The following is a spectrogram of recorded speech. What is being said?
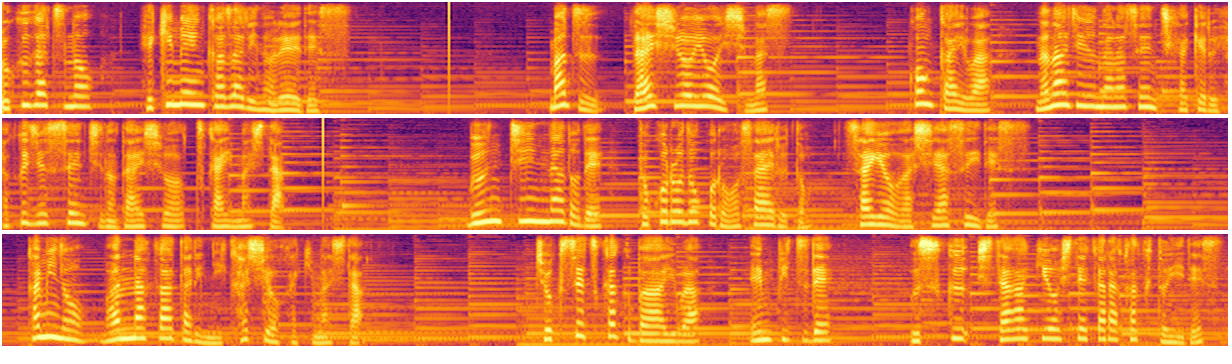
6月の壁面飾りの例です。まず台紙を用意します。今回は77センチ ×110 センチの台紙を使いました。文鎮などでところどころ押さえると作業がしやすいです。紙の真ん中あたりに歌詞を書きました。直接書く場合は鉛筆で薄く下書きをしてから書くといいです。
